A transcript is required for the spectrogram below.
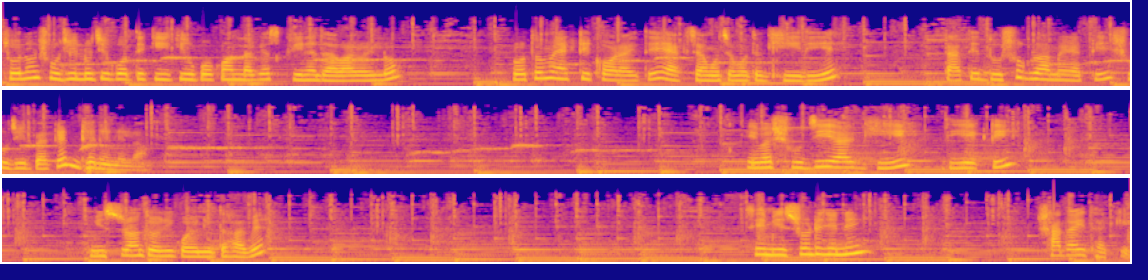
চলুন সুজির লুচি করতে কি কি উপকরণ লাগে স্ক্রিনে দেওয়া রইল। প্রথমে একটি কড়াইতে এক চামচের মতো ঘি দিয়ে তাতে দুশো গ্রামের একটি সুজির প্যাকেট ঢেলে নিলাম। এবার সুজি আর ঘি দিয়ে একটি মিশ্রণ তৈরি করে নিতে হবে। সেই মিশ্রণটি যেন সাদাই থাকে,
